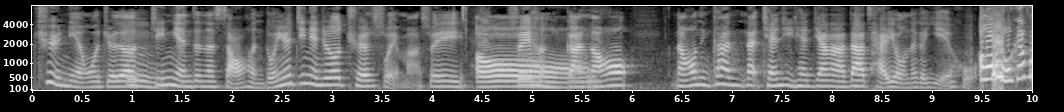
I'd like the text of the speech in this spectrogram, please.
去年，我觉得嗯今年真的少很多，因为今年就是缺水嘛，所以哦，所以很干。然后然后你看那前几天加拿大才有那个野火，哦，我刚才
